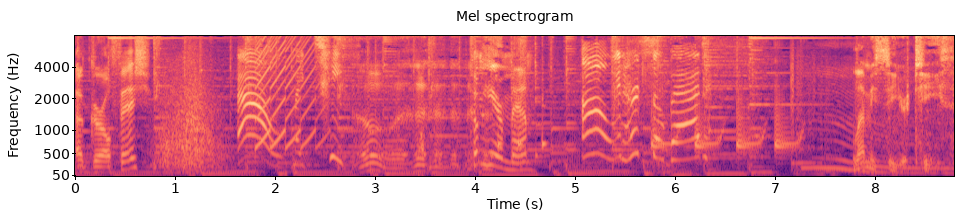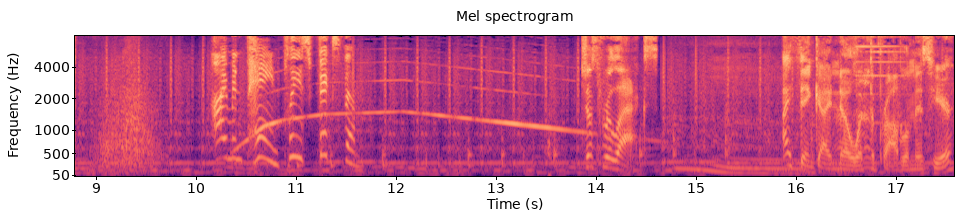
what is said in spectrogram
A girlfish? Ow, my teeth. Oh. Come here, ma'am. Oh, it hurts so bad. Let me see your teeth. I'm in pain. Please fix them. Just relax. I think I know what the problem is here.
